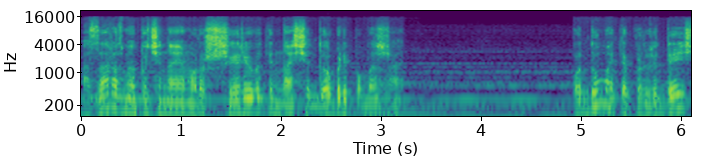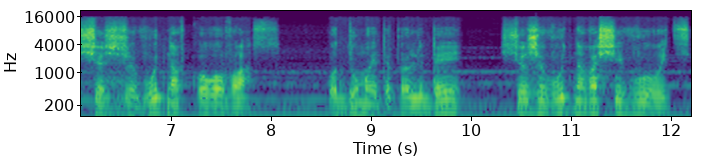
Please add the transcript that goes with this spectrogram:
А зараз ми починаємо розширювати наші добрі побажання. Подумайте про людей, що живуть навколо вас. Подумайте про людей, що живуть на вашій вулиці,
